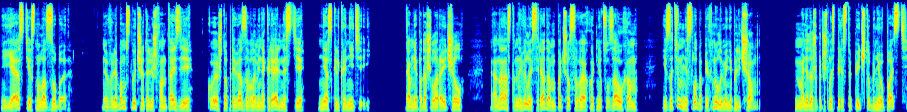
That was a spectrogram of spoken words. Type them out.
Я стиснула зубы. В любом случае, это лишь фантазии, кое-что привязывало меня к реальности, несколько нитей. Ко мне подошла Рэйчел. Она остановилась рядом, почесывая охотницу за ухом, и затем неслабо пихнула меня плечом. Мне даже пришлось переступить, чтобы не упасть.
